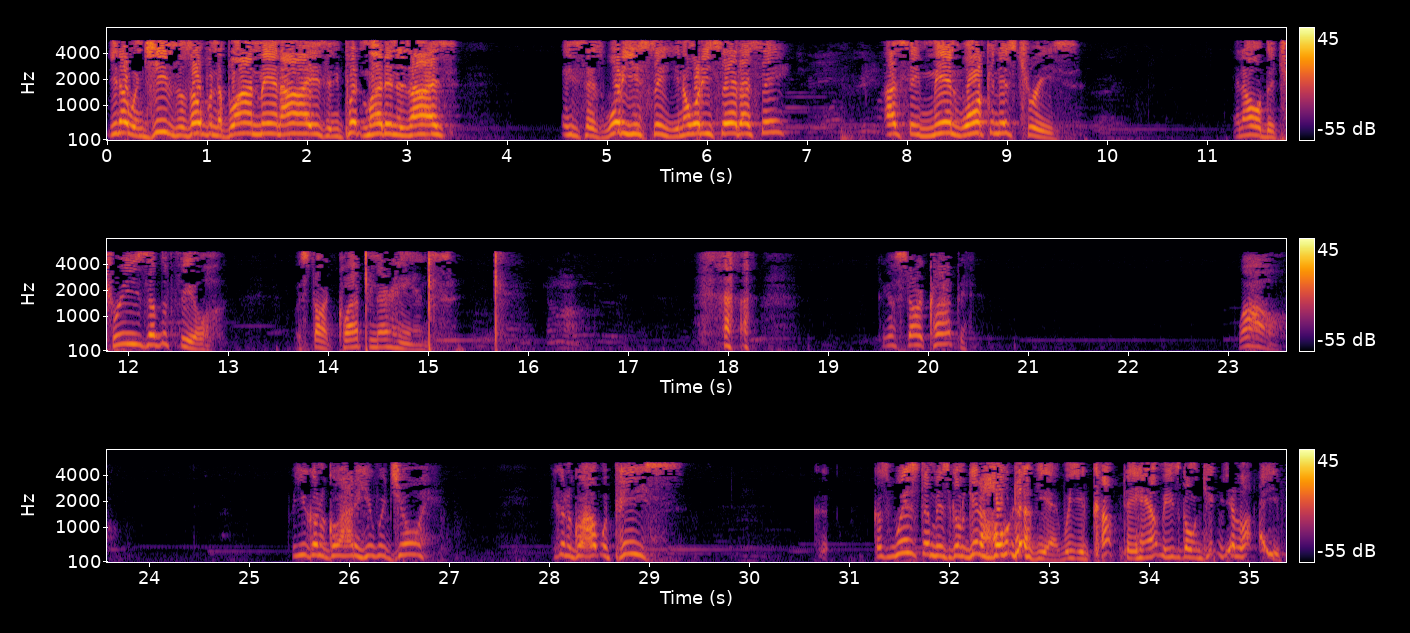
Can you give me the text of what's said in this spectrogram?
You know, when Jesus opened the blind man's eyes and he put mud in his eyes, he says, What do you see? You know what he said I see? I see men walking as trees. And all the trees of the field will start clapping their hands. They're to start clapping. Wow. You're going to go out of here with joy. You're going to go out with peace. Because wisdom is going to get a hold of you. When you come to Him, He's going to give you life.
